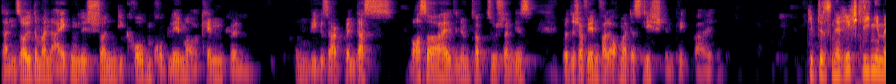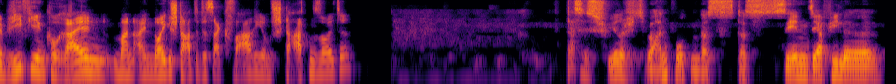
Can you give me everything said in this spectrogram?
dann sollte man eigentlich schon die groben Probleme erkennen können. Und wie gesagt, wenn das Wasser halt in einem Top-Zustand ist, würde ich auf jeden Fall auch mal das Licht im Blick behalten. Gibt es eine Richtlinie, mit wie vielen Korallen man ein neu gestartetes Aquarium starten sollte? Das ist schwierig zu beantworten. Das, das sehen sehr viele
